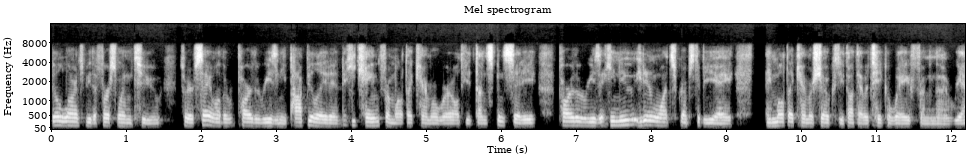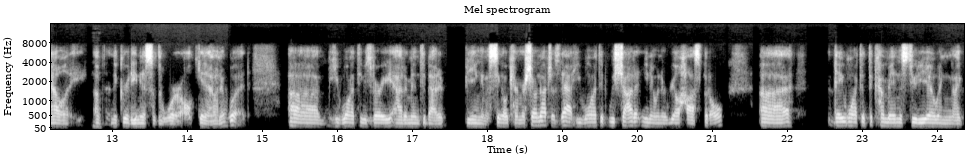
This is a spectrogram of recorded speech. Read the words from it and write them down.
Bill Lawrence be the first one to sort of say, well, the part of the reason he populated, he came from multi-camera world. He had done Spin City. Part of the reason he knew he didn't want Scrubs to be a a multi-camera show because he thought that would take away from the reality of the grittiness of the world. You know, and it would. Um, he wanted. He was very adamant about it being in a single camera show. Not just that, he wanted. We shot it, you know, in a real hospital uh, they wanted to come in the studio and like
